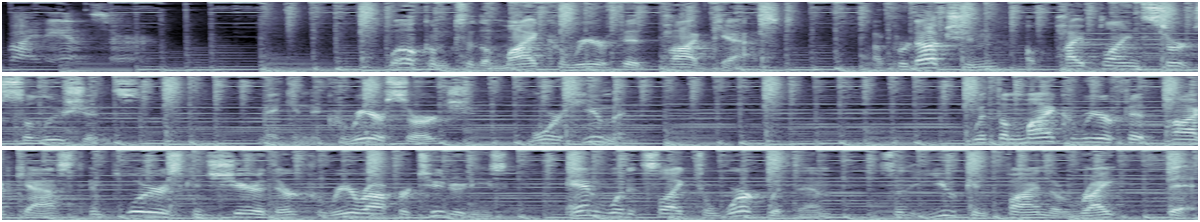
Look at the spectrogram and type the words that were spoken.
right answer. Welcome to the My Career Fit podcast, a production of Pipeline Search Solutions, making the career search more human. With the My Career Fit podcast, employers can share their career opportunities and what it's like to work with them so that you can find the right fit.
